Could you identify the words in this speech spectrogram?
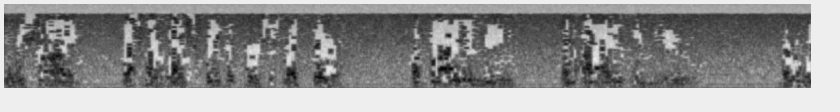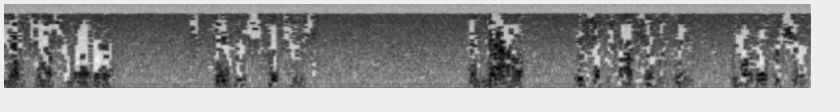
Well, we find that's of God's favorite verses right there. Abide in me, and I in you. Remember, we have just another favorite scriptures. And now, it's approximately, we don't know for sure,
